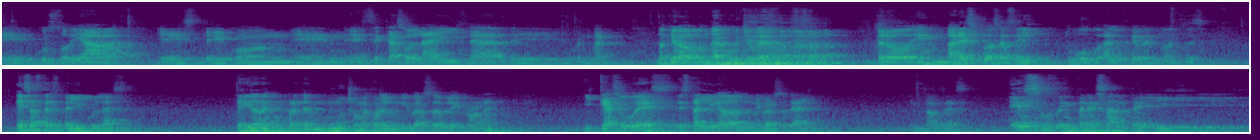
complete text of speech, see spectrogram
que custodiaba, este, con, en este caso, la hija de, no quiero abundar mucho, pero, en varias cosas él tuvo algo que ver, ¿no? Entonces, esas tres películas te ayudan a comprender mucho mejor el universo de Blade Runner y que a su vez está ligado al universo de Alien. Entonces, Eso es lo interesante y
